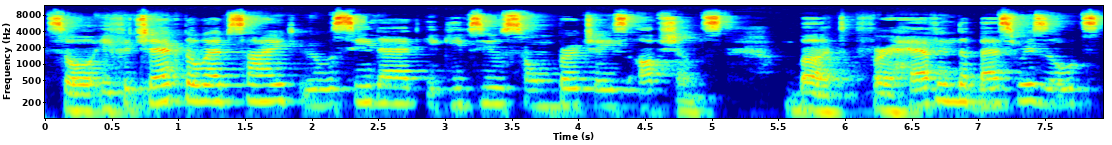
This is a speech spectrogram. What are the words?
So if you check the website, you will see that it gives you some purchase options. But for having the best results,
